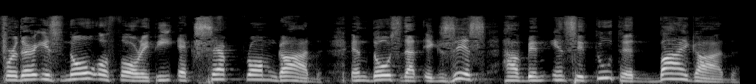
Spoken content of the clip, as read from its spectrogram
For there is no authority except from God, and those that exist have been instituted by God.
